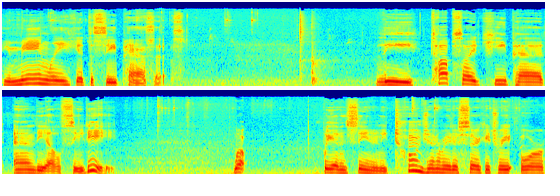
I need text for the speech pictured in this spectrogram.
you mainly get to see passives the topside keypad and the LCD. Well, we haven't seen any tone generator circuitry or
